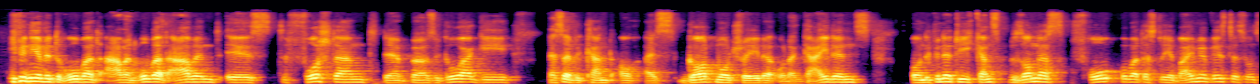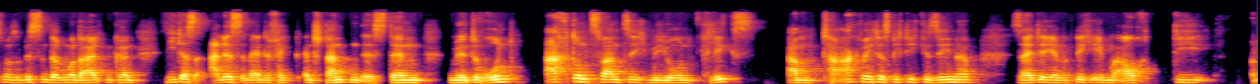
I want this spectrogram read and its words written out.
Ich bin hier mit Robert Abend. Robert Abend ist Vorstand der Börse Go AG, besser bekannt auch als Godmo Trader oder Guidance. Und ich bin natürlich ganz besonders froh, Robert, dass du hier bei mir bist, dass wir uns mal so ein bisschen darüber unterhalten können, wie das alles im Endeffekt entstanden ist. Denn mit rund 28 Millionen Klicks am Tag, wenn ich das richtig gesehen habe, seid ihr ja wirklich eben auch die,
